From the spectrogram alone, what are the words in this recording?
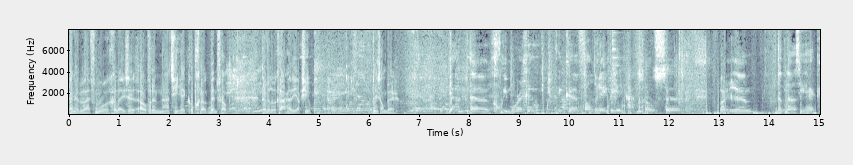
en hebben wij vanmorgen gelezen over een nazi-hek op Groot Bentveld. Daar willen we graag een reactie op. Meneer Sandberg. Ja, goedemorgen. Ik val er even in, zoals... Maar uh, dat nazi-hek,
